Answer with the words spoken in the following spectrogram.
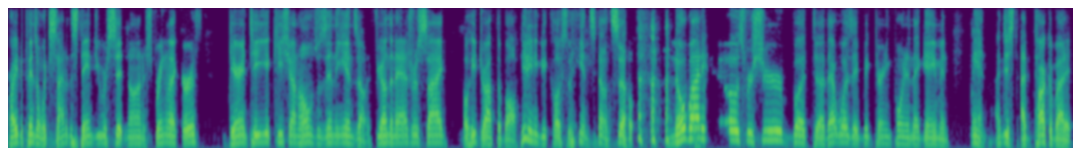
probably depends on which side of the stand you were sitting on. If Spring Lake Earth, guarantee you, Keyshawn Holmes was in the end zone. If you're on the Nazareth side, oh, he dropped the ball. He didn't even get close to the end zone. So nobody knows for sure, but uh, that was a big turning point in that game. And man, I just I'd talk about it.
